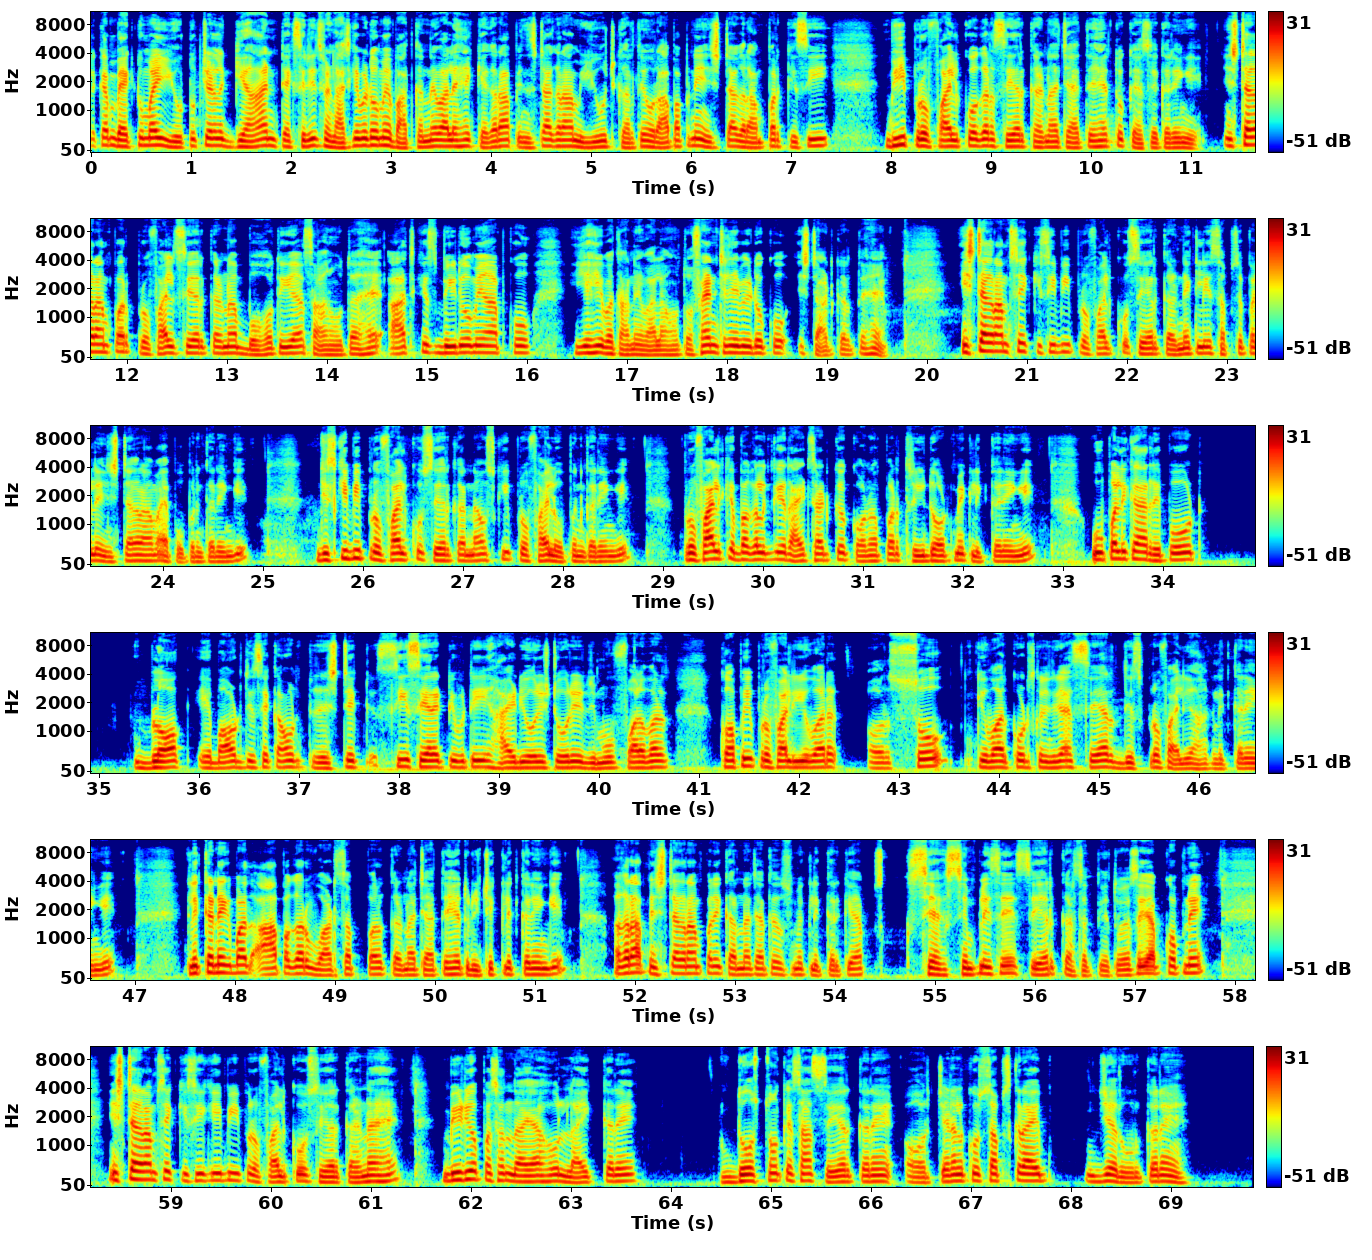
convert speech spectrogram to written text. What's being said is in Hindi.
Welcome back to my YouTube channel Gyan tech series. Friend, आज के वीडियो में बात करने वाले हैं कि अगर आप इंस्टाग्राम यूज़ करते हैं और आप अपने इंस्टाग्राम पर किसी भी प्रोफ़ाइल को अगर शेयर करना चाहते हैं तो कैसे करेंगे? इंस्टाग्राम पर प्रोफ़ाइल शेयर करना बहुत ही आसान होता है। आज के इस वीडियो में आपको यही बताने वाला हूँ। तो फ्रेंड, चलिए वीडियो को स्टार्ट करते हैं। इंस्टाग्राम से किसी भी प्रोफ़ाइल को शेयर करने के लिए सबसे पहले इंस्टाग्राम ऐप ओपन करेंगे। जिसकी भी प्रोफ़ाइल को शेयर करना है, उसकी प्रोफ़ाइल ओपन करेंगे। प्रोफ़ाइल के बगल के राइट साइड के कॉर्नर पर थ्री डॉट में क्लिक करेंगे। ऊपर लिखा है report block about this account, restrict see share activity, hide your story, remove follower copy profile URL और सो क्यू आर कोड करिएगा शेयर दिस प्रोफ़ाइल यहाँ क्लिक करेंगे। क्लिक करने के बाद आप अगर व्हाट्सअप पर करना चाहते हैं तो नीचे क्लिक करेंगे। अगर आप इंस्टाग्राम पर ही करना चाहते हैं उसमें क्लिक करके आप सिंपली से शेयर कर सकते हैं। तो ऐसे ही आपको अपने इंस्टाग्राम से किसी की भी प्रोफ़ाइल को शेयर करना है। वीडियो पसंद आया हो लाइक करें। दोस्तों के साथ शेयर करें और चैनल को सब्सक्राइब ज़रूर करें।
